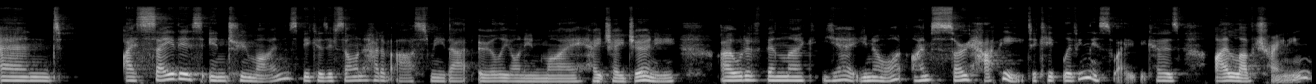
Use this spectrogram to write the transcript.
and I say this in two minds because if someone had have asked me that early on in my HA journey, I would have been like, yeah, you know what? I'm so happy to keep living this way because I love training.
